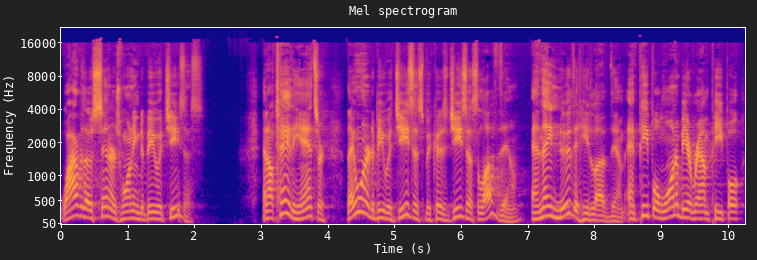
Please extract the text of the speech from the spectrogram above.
why were those sinners wanting to be with Jesus? And I'll tell you the answer. They wanted to be with Jesus because Jesus loved them and they knew that He loved them. And people want to be around people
